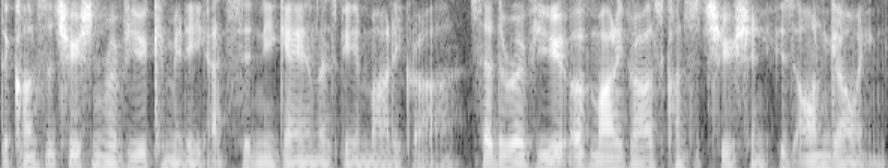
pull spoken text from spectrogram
the Constitution Review Committee at Sydney Gay and Lesbian Mardi Gras said the review of Mardi Gras' constitution is ongoing,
